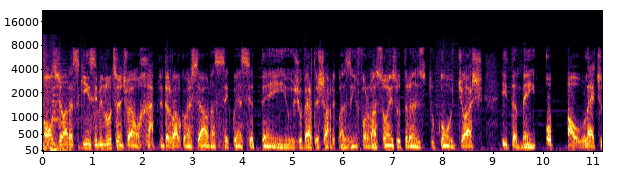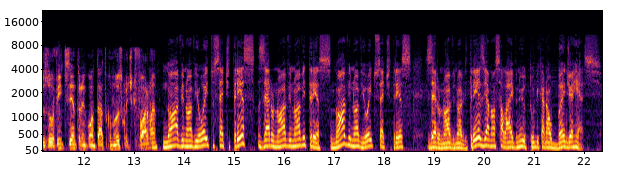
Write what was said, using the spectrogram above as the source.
11 horas 15 minutos, a gente vai a um rápido intervalo comercial. Na sequência tem o Gilberto Echauri com as informações, o trânsito com o Josh e também o Paulette. Os ouvintes entram em contato conosco de que forma? 998-730993. 998-730993 e a nossa live no YouTube, canal Band RS.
